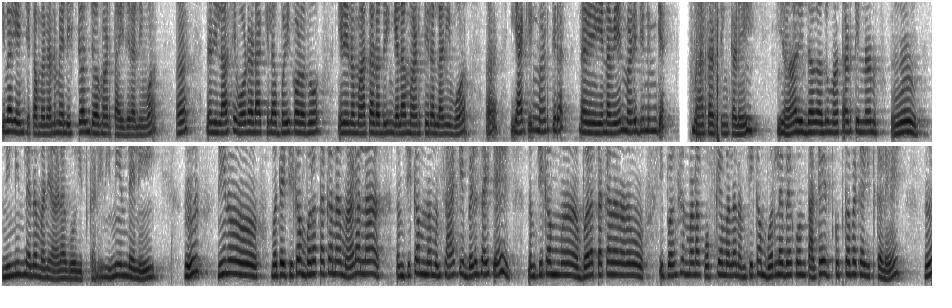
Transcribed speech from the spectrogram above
ಇವಾಗ ಏನು ಚಿಕ್ಕಮ್ಮ, ನನ್ನ ಮೇಲೆ ಇಷ್ಟೊಂದು ಜೋರು ಮಾಡ್ತಾ ಇದ್ದೀರಾ ನೀವು? ಹಾಂ? ನಾನು ಲಾಸಿ ಓಡಾಡೋಕ್ಕಿಲ್ಲ ಓಡಾಡಕ್ಕಿಲ್ಲ ಬೈಕೊಳ್ಳೋದು, ಏನೇನೋ ಮಾತಾಡೋದು, ಹಿಂಗೆಲ್ಲ ಮಾಡ್ತೀರಲ್ಲ ನೀವು? ಹಾಂ? ಯಾಕೆ ಹಿಂಗೆ ಮಾಡ್ತೀರಾ? ನಾವೇ ನಾವೇನು ಮಾಡಿದ್ದೀವಿ ನಿಮಗೆ? ಮಾತಾಡ್ತೀನಿ ಕಣೆ. ಯಾರಿದ್ದಾಗಾದರೂ ಮಾತಾಡ್ತೀನಿ ನಾನು. ಹ್ಞೂ, ನಿನ್ನಿಂದಲೇ ಮನೆ ಹಾಳಾಗಿ ಹೋಗಿತ್ತು ಕಣೆ ನಿನ್ನಿಂದೇನಿ ಹ್ಞೂ ನೀನು, ಮತ್ತೆ ಚಿಕಮ್ ಬರೋ ತಕ್ಕ ನಾ ಮಾಡಲ್ಲ. ನಮ್ಮ ಚಿಕ್ಕಮ್ಮ ನಮ್ಮನ್ನು ಸಾಕಿ ಬೆಳೆಸೈತೆ. ನಮ್ಮ ಚಿಕ್ಕಮ್ಮ ಬರೋ ತಕ್ಕ ನಾನು ಈ ಫಂಕ್ಷನ್ ಮಾಡೋಕ್ಕೆ ಒಪ್ಕೊಂಬಲ್ಲ. ನಮ್ಮ ಚಿಕ್ಕಮ್ಮ ಬರಲೇಬೇಕು ಅಂತ ಅಟೆ ಹಿಡ್ದು ಕುತ್ಕೋಬೇಕಾಗಿತ್ತು ಕಣೆ. ಹ್ಞೂ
